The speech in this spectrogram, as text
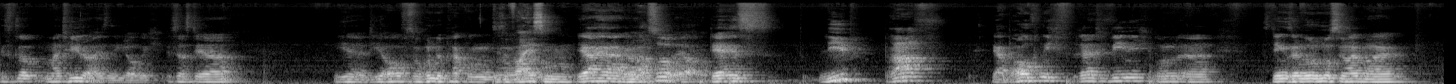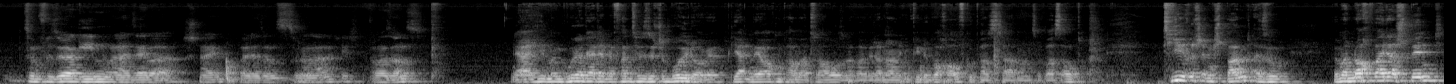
ist glaub, Malteser heißen die, glaube ich. Ist das der, hier, die auch auf so Hundepackungen. Diese so, weißen. Ja, ja, genau. Ach so, ja. Der ist lieb, brav, ja, braucht nicht relativ wenig und äh, das Ding ist ja nur, du musst ihn halt mal zum Friseur geben oder halt selber schneiden, weil er sonst zu lange Haare kriegt. Aber sonst, Ja, hier mein Bruder, der hat eine französische Bulldogge. Die hatten wir auch ein paar Mal zu Hause, weil wir dann irgendwie eine Woche aufgepasst haben und sowas. Auch tierisch entspannt. Also, wenn man noch weiter spinnt,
